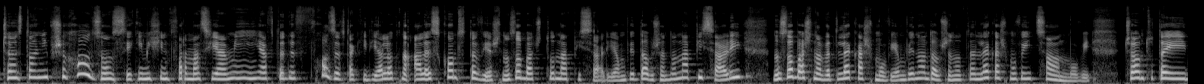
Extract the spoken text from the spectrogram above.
często oni przychodzą z jakimiś informacjami i ja wtedy wchodzę w taki dialog, no ale skąd to wiesz? No zobacz, tu napisali. Ja mówię, dobrze, no napisali, no zobacz, nawet lekarz mówi. Ja mówię, no dobrze, no ten lekarz mówi i co on mówi? Czy on tutaj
